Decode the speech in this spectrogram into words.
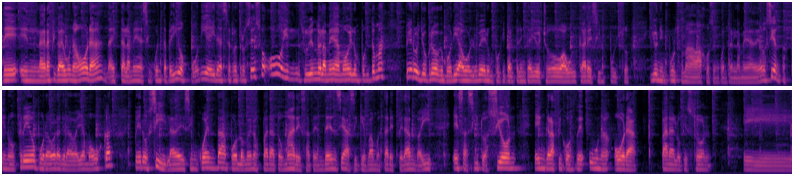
de en la gráfica de una hora, ahí está la media de 50 pedidos, podría ir a ese retroceso o ir subiendo la media móvil un poquito más, pero yo creo que podría volver un poquito al 38 a buscar ese impulso y un impulso más abajo se encuentra en la media de 200, que no creo por ahora que la vayamos a buscar, pero sí la de 50 por lo menos para tomar esa tendencia, así que vamos a estar esperando ahí esa situación en gráficos de una hora para lo que son eh,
